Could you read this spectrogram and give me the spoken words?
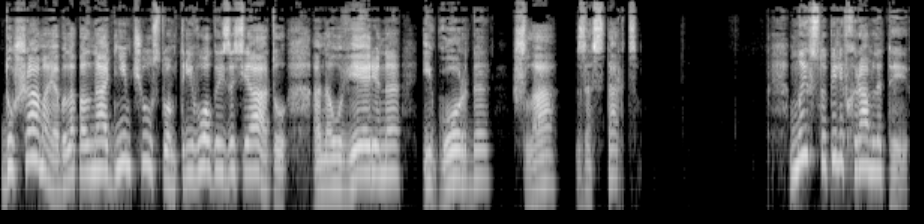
Душа моя была полна одним чувством — тревогой за Сиату. Она уверенно и гордо шла за старцем. Мы вступили в храм Летеев.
